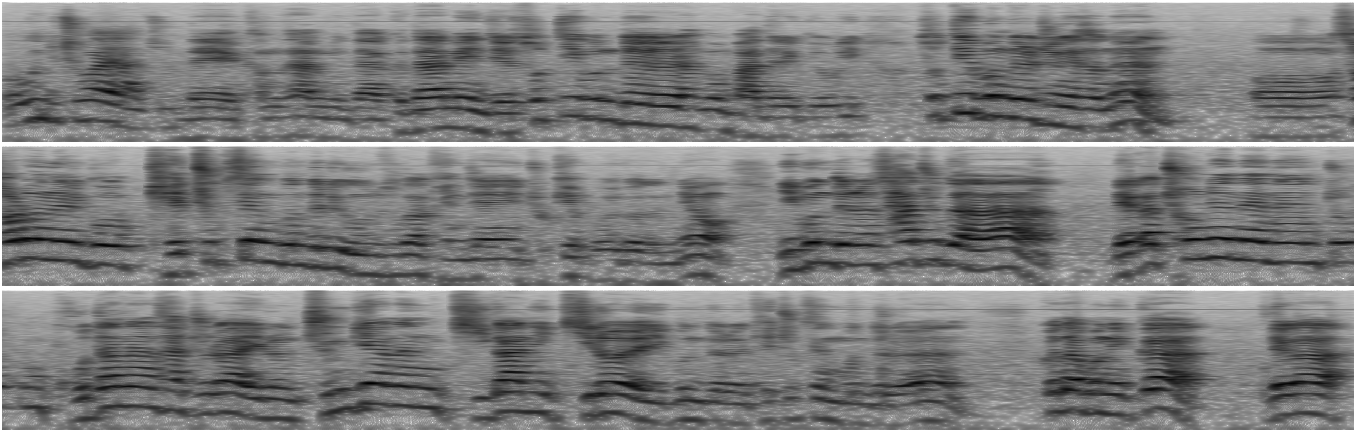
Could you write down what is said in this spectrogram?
어, 운이 좋아요 아주. 네, 감사합니다. 그 다음에 이제 소띠분들 한번 봐드릴게요. 우리 소띠분들 중에서는 어, 37 개축생분들이 운수가 굉장히 좋게 보이거든요. 이분들은 사주가 내가 초년에는 조금 고단한 사주라 이런 준비하는 기간이 길어요. 이분들은 개축생분들은 그러다 보니까 내가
